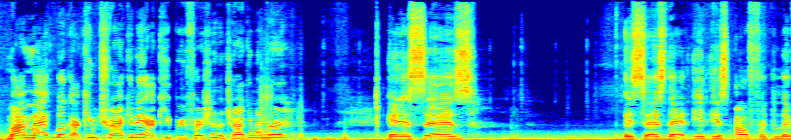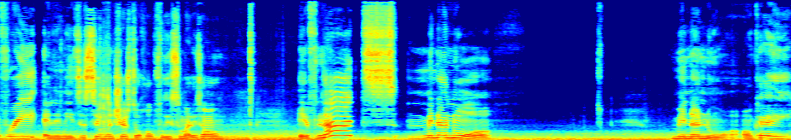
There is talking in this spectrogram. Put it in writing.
My MacBook, I keep tracking it. I keep refreshing the tracking number. And it says it says that it is out for delivery and it needs a signature so hopefully somebody's home if not minanua minanua okay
